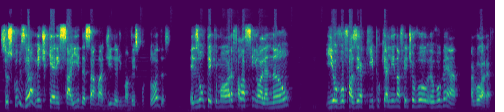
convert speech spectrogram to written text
Se os clubes realmente querem sair dessa armadilha de uma vez por todas, eles vão ter que uma hora falar assim: olha, não, e eu vou fazer aqui porque ali na frente eu vou, eu vou ganhar. Agora,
